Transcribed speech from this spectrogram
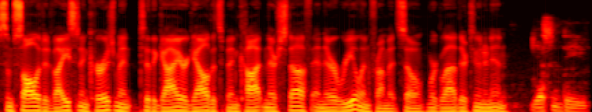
some solid advice and encouragement to the guy or gal that's been caught in their stuff and they're reeling from it. So we're glad they're tuning in. Yes, indeed.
